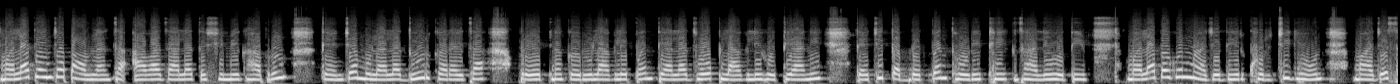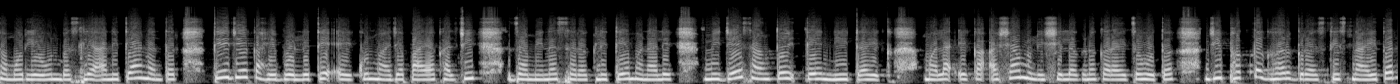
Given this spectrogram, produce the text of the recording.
मला त्यांच्या पावलांचा आवाज आला तशी मी घाबरून त्यांच्या मुलाला दूर करायचा प्रयत्न करू लागले पण त्याला झोप लागली होती आणि त्याची तब्येत पण थोडी ठीक झाली होती. मला बघून माझे धीर खुर्ची घेऊन माझ्यासमोर येऊन बसले आणि त्यानंतर ते जे काही बोलले ते ऐकून माझ्या पायाखालची जमीनच सरकली. ते म्हणाले मी जे सांगतोय ते नीट ऐक. मला एका अशा मुलीशी लग्न करायचं होतं जी फक्त घर ग्रस्तीच नाही तर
